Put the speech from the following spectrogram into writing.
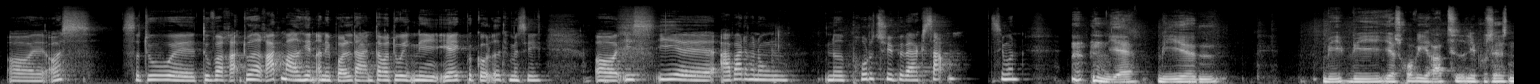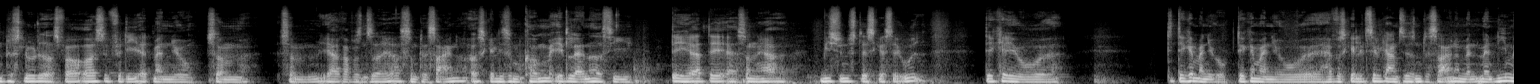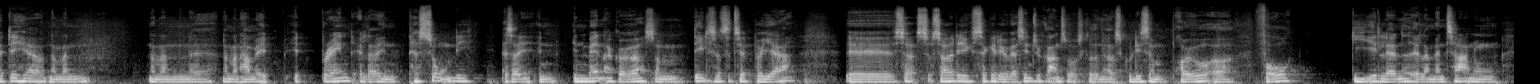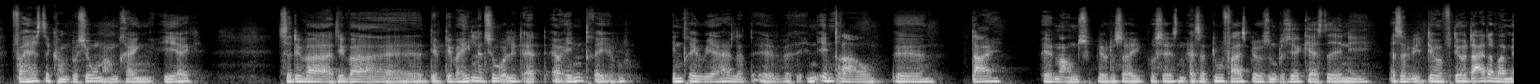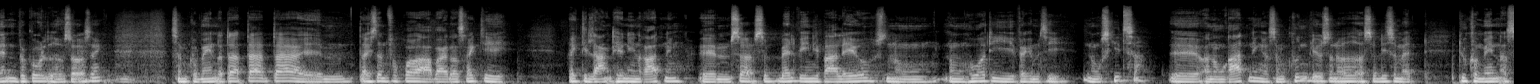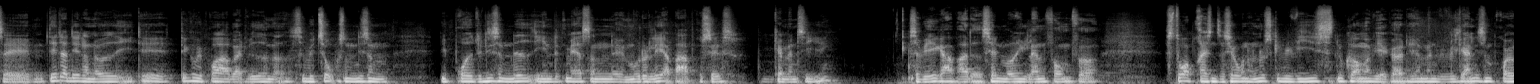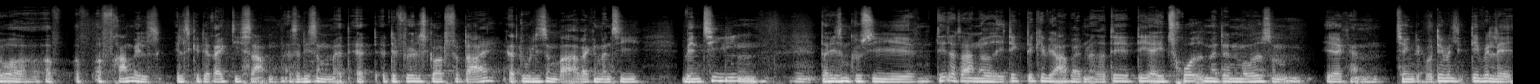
og øh, os. Så du, øh, du, var, du havde ret meget hænderne i bolddejen. Der var du egentlig Erik på gulvet, kan man sige. Og I, I øh, arbejder med nogle, noget prototypeværk sammen, Simon? ja, vi, øh, vi, vi, jeg tror, vi i ret tidlig i processen besluttede os for, også fordi at man jo, som, som jeg repræsenterer her som designer, også skal ligesom komme med et eller andet og sige, det her, det er sådan her, vi synes, det skal se ud. Det kan jo... Øh, det, det, kan man jo, det kan man jo øh, have forskellige tilgang til som designer, men, men lige med det her, når man, når man, øh, når man har med et, et brand eller en personlig, altså en, en mand at gøre, som dels er så tæt på jer, øh, så, så, så, er det, så kan det jo være sindssygt grænseoverskridende at skulle ligesom prøve at foregive et eller andet, eller man tager nogle forhastede konklusioner omkring Erik. Så det var, det var, øh, det, det var helt naturligt at, at inddrive, inddrive jer, eller øh, inddrage øh, dig, øh, Magnus, blev det så i processen. Altså du faktisk blev, som du siger, kastet ind i... Altså det var, det var dig, der var manden på gulvet hos os, ikke? Mm. Som kom ind, og der, der, der, øh, der i stedet for at prøve at arbejde os rigtig rigtig langt hen i en retning, øh, så, så valgte vi egentlig bare at lave sådan nogle, nogle hurtige, hvad kan man sige, nogle skitser øh, og nogle retninger, som kunne blive sådan noget, og så ligesom at du kom ind og sagde, det der, det der noget i, det, det kan vi prøve at arbejde videre med. Så vi tog sådan ligesom, vi brød det ligesom ned i en lidt mere sådan øh, modulerbar proces, kan man sige. Ikke? Så vi ikke arbejdede selv mod en eller anden form for stor præsentation, og nu skal vi vise, nu kommer vi at gøre det her, men vi vil gerne ligesom prøve at, at, at, at fremelske det rigtige sammen. Altså ligesom, at, at, at det føles godt for dig, at du ligesom bare, hvad kan man sige, ventilen, mm. der ligesom kunne sige, det der, der er noget i, det, det kan vi arbejde med, og det, det er i tråd med den måde, som Erik han tænkte på. Det vil, det vil,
